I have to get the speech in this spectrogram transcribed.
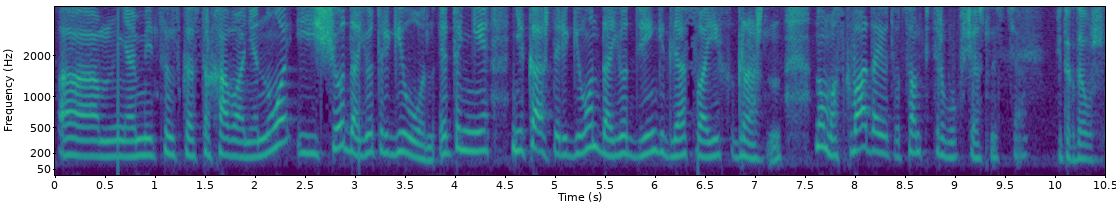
а, медицинское страхование, но и еще дает регион. Это не, не каждый регион дает деньги для своих граждан. Но Москва дает, вот Санкт-Петербург в частности. И тогда уж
